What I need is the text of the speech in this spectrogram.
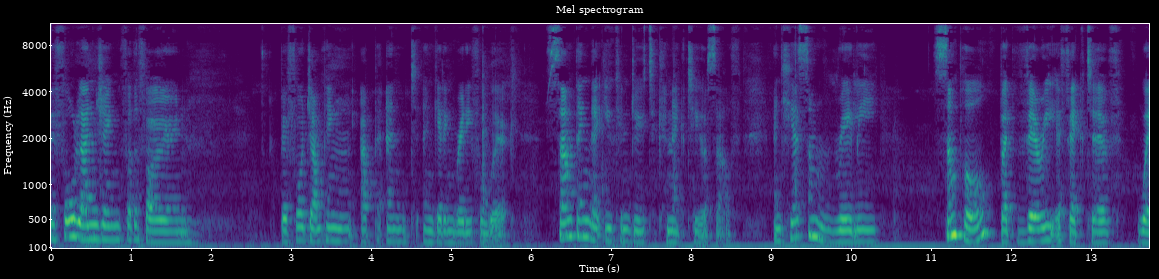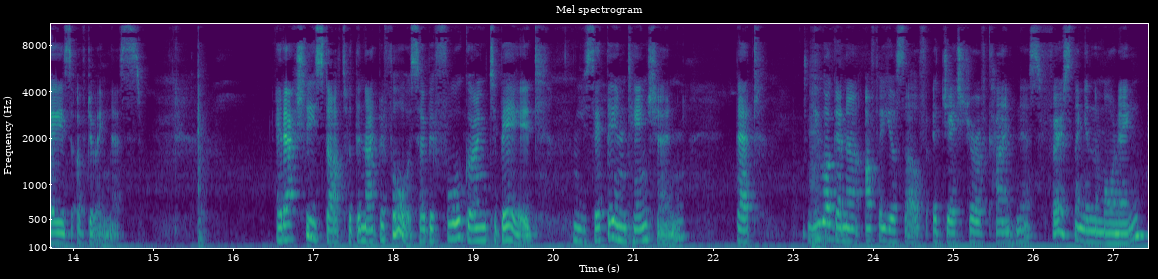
before lunging for the phone, before jumping up and, and getting ready for work. Something that you can do to connect to yourself. And here's some really simple but very effective ways of doing this. It actually starts with the night before. So before going to bed, you set the intention that you are going to offer yourself a gesture of kindness first thing in the morning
